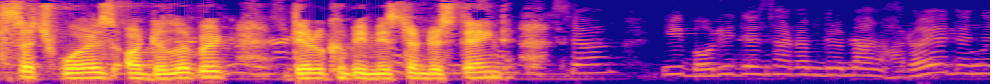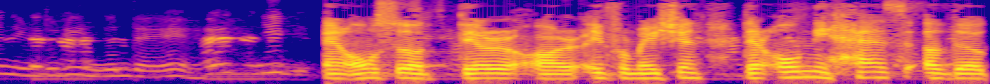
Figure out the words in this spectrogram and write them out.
such words are delivered, there could be misunderstanding. And also, there are information that only heads of the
